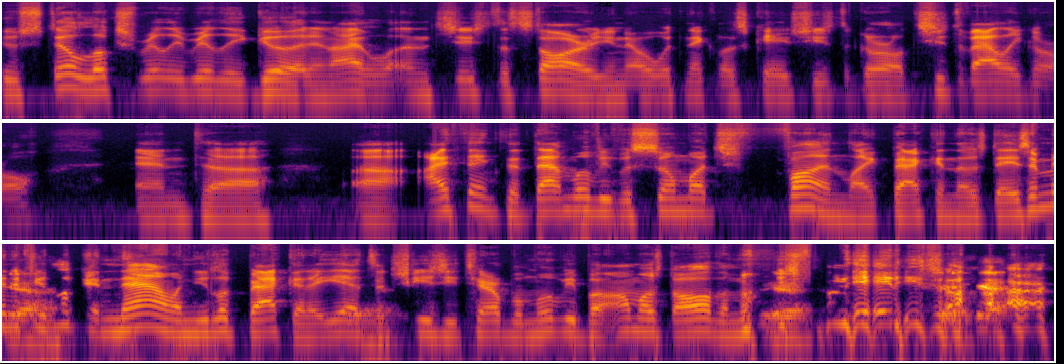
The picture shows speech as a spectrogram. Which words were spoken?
Who still looks really, really good, and I and she's the star, you know, with Nicolas Cage. She's the girl. She's the Valley Girl, and uh, uh, I think that that movie was so much fun, like back in those days. I mean, if you look at now and you look back at it, yeah, it's a cheesy, terrible movie, but almost all the movies Yeah. from the '80s are.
